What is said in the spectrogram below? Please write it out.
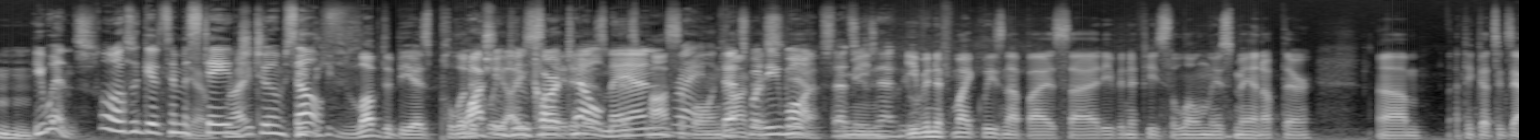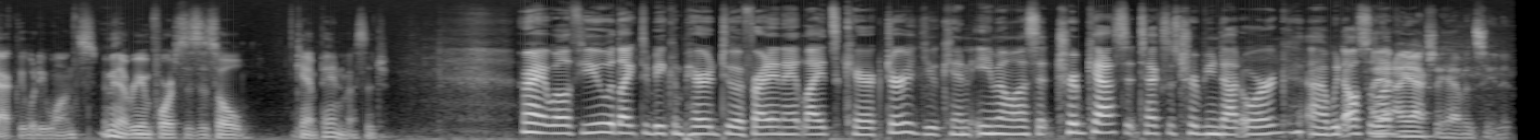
Mm-hmm. he wins. Well, it also gives him a stage right? to himself. He'd, he'd love to be as politically Washington isolated cartel, as, man. as possible Right. in That's what he Congress. Yeah. wants. That's I mean, exactly even right. if Mike Lee's not by his side, even if he's the loneliest man up there, um, I think that's exactly what he wants. I mean, that reinforces his whole campaign message. All right. Well, if you would like to be compared to a Friday Night Lights character, you can email us at tribcast at texastribune.org. Uh, we'd also I, love I actually haven't seen it.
